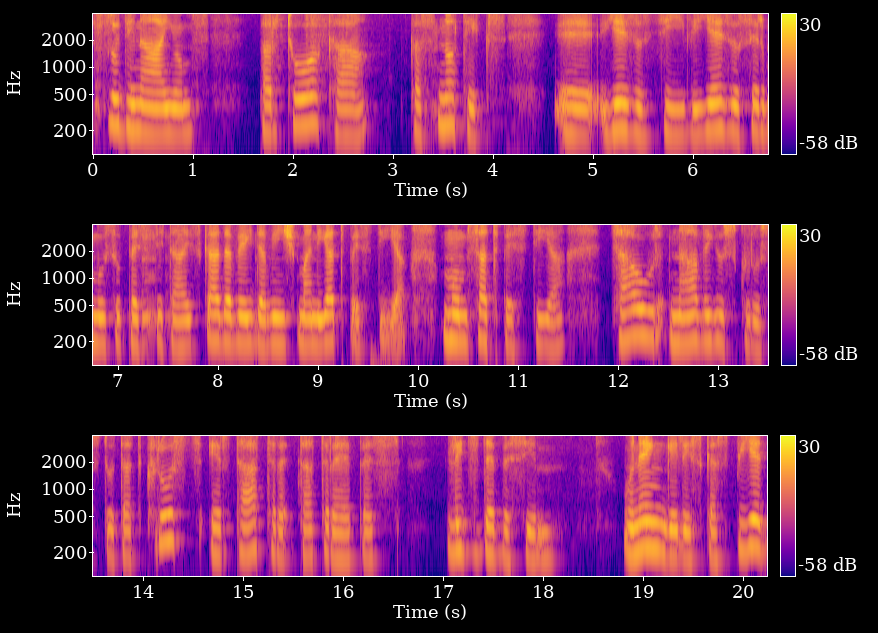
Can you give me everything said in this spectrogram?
sludinājums par to, ka, kas notiks, E, Jēzus dzīvi. Jēzus ir mūsu pestītājs, kāda veida viņš mani atpestīja, mums atpestīja caur nāvi uz krustu. Tad krusts ir tā, tre, tā trēpes līdz debesīm. Un eņģelis, kas pie,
